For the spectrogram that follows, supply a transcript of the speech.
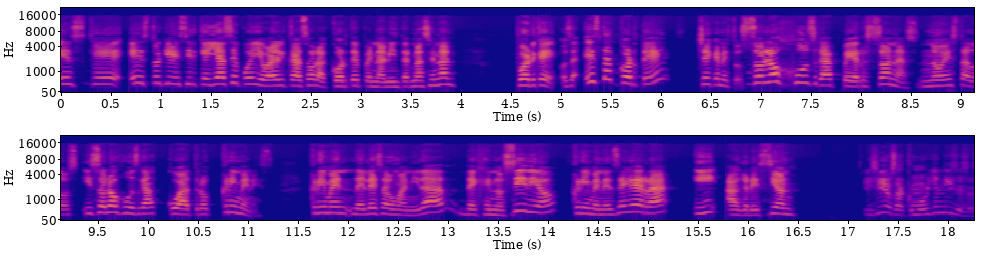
es que esto quiere decir que ya se puede llevar el caso a la Corte Penal Internacional. ¿Por qué? O sea, esta corte, chequen esto, solo juzga personas, no estados, y solo juzga cuatro crímenes. Crimen de lesa humanidad, de genocidio, crímenes de guerra y agresión. Y sí, o sea, como bien dices,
